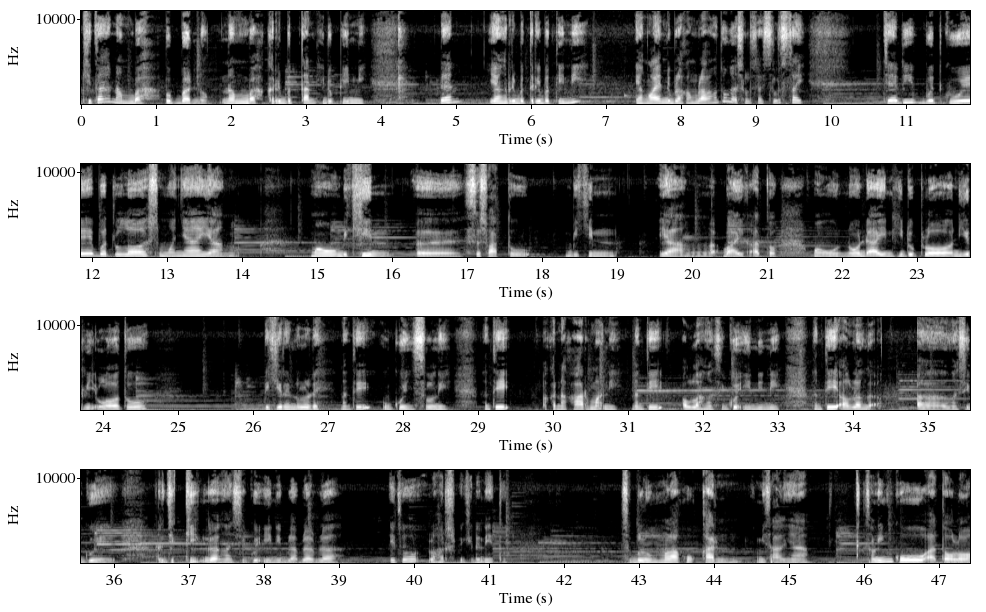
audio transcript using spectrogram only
kita nambah beban dong nambah keribetan hidup ini. Dan yang ribet-ribet ini yang lain di belakang-belakang tuh nggak selesai-selesai. Jadi buat gue buat lo semuanya yang mau bikin uh, sesuatu bikin yang nggak baik atau mau nodain hidup lo diri lo tuh pikirin dulu deh. Nanti gue nyesel nih. Nanti kena karma nih. Nanti Allah ngasih gue ini nih. Nanti Allah nggak uh, ngasih gue rezeki nggak ngasih gue ini bla bla bla. Itu lo harus pikirin itu. Sebelum melakukan misalnya selingkuh atau lo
